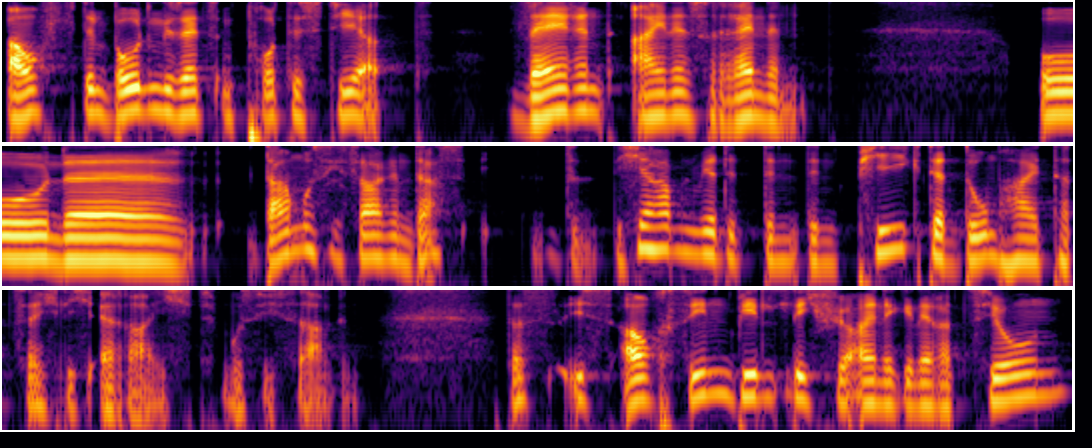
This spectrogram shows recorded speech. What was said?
auf den Boden gesetzt und protestiert während eines Rennen. Und äh, da muss ich sagen, dass hier haben wir den, den Peak der Dummheit tatsächlich erreicht, muss ich sagen. Das ist auch sinnbildlich für eine Generation.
